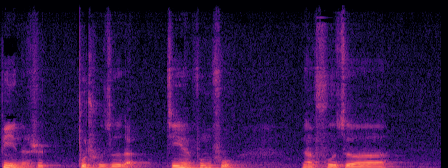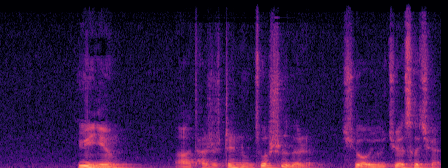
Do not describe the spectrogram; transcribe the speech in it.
B 呢是不出资的，经验丰富，那负责运营啊，他是真正做事的人，需要有决策权。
